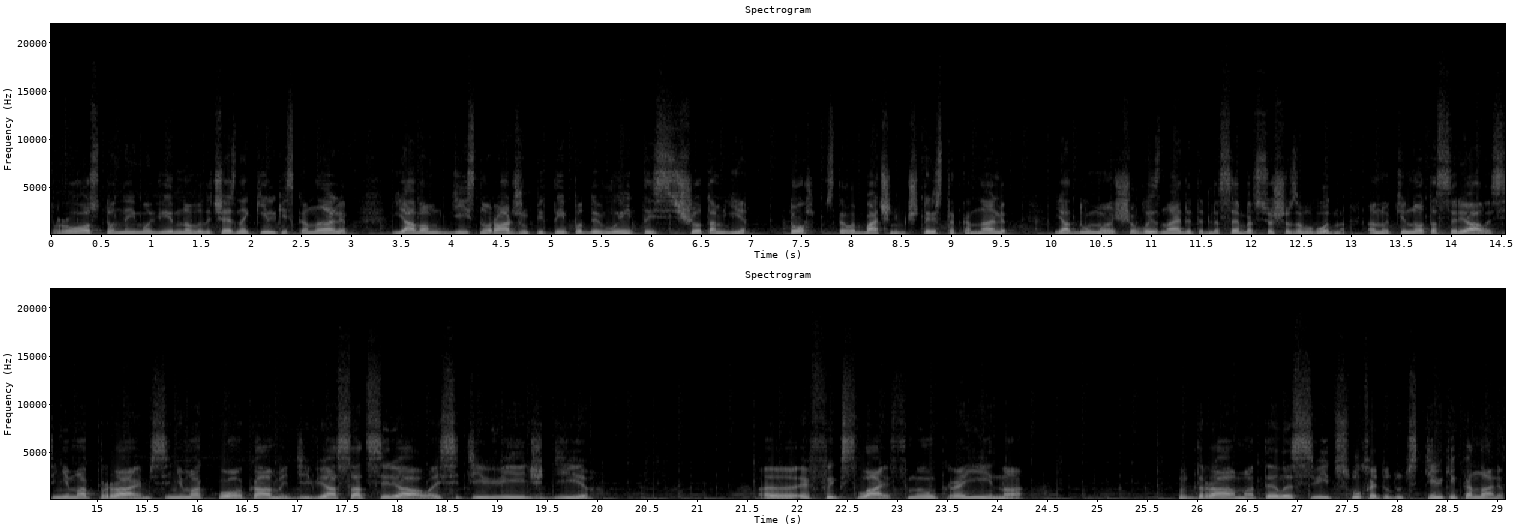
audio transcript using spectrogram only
Просто неймовірно величезна кількість каналів. Я вам дійсно раджу піти, подивитись, що там є. Тож, з телебаченням 400 каналів. Я думаю, що ви знайдете для себе все, що завгодно. Ану, кіно та серіали, Cinema Prime, Cinema Co- Comedy, Viasat серіал, ICTV HD, е, FX Live, Ми Україна, Драма, Телесвіт. Слухайте, тут стільки каналів,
